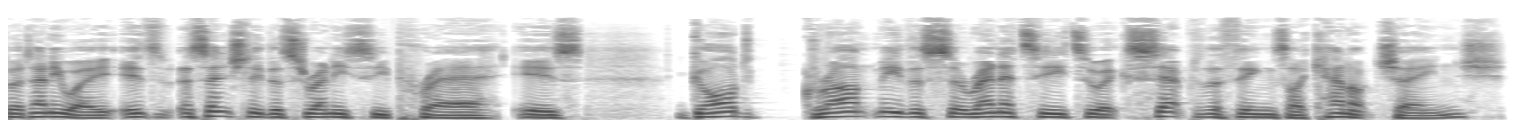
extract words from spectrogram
But anyway, it's essentially the serenity prayer is God grant me the serenity to accept the things I cannot change,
